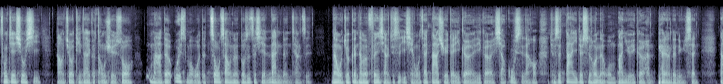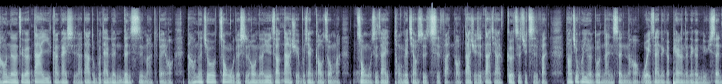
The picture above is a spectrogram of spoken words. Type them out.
中间休息，然后就听到一个同学说：“妈的，为什么我的周遭呢都是这些烂人？”这样子。那我就跟他们分享，就是以前我在大学的一个一个小故事，然后就是大一的时候呢，我们班有一个很漂亮的女生，然后呢，这个大一刚开始啊，大家都不太认认识嘛，对不对哈？然后呢，就中午的时候呢，因为你知道大学不像高中嘛，中午是在同一个教室吃饭，哦，大学是大家各自去吃饭，然后就会有很多男生然后围在那个漂亮的那个女生，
